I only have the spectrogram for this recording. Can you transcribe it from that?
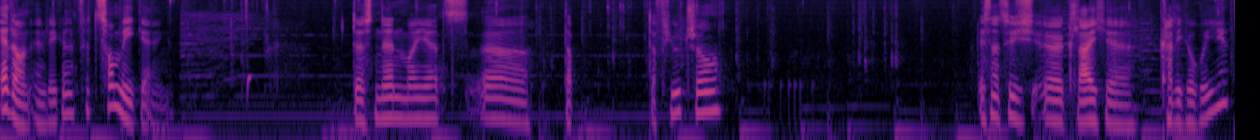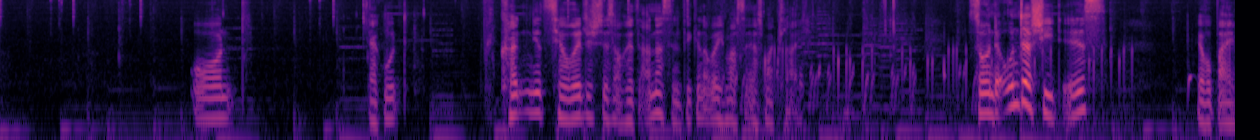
Add-on entwickeln für Zombie Gang. Das nennen wir jetzt... Äh, The Future ist natürlich äh, gleiche Kategorie. Und ja gut, wir könnten jetzt theoretisch das auch jetzt anders entwickeln, aber ich mache es erstmal gleich. So, und der Unterschied ist, ja wobei,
